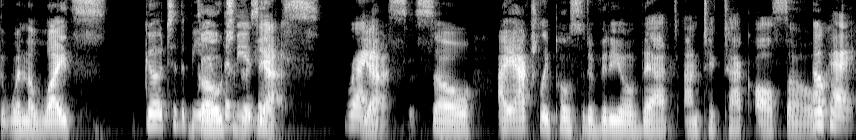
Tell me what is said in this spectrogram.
when the lights Go to the beat go of the to music. the yes. Right. Yes. So, I actually posted a video of that on TikTok also. Okay.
